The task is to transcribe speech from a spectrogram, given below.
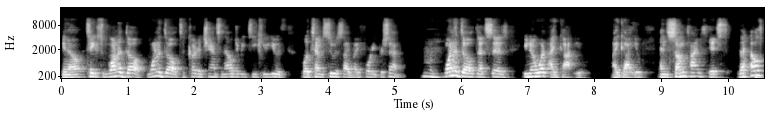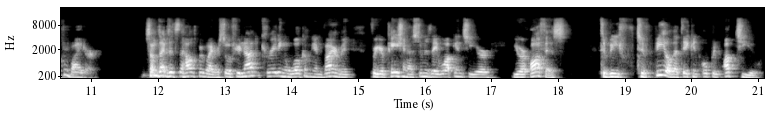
You know, it takes one adult, one adult to cut a chance an LGBTQ youth will attempt suicide by 40%. Mm. One adult that says, you know what? I got you. I got you. And sometimes it's the health provider. Sometimes it's the health provider. So if you're not creating a welcoming environment for your patient as soon as they walk into your, your office, to be to feel that they can open up to you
